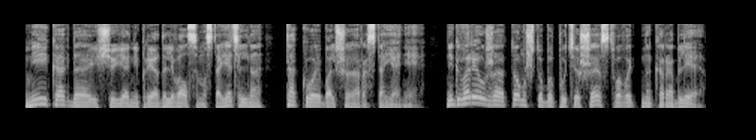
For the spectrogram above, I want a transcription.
Никогда еще я не преодолевал самостоятельно такое большое расстояние, не говоря уже о том, чтобы путешествовать на корабле.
